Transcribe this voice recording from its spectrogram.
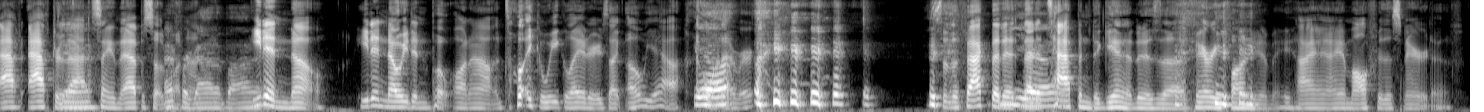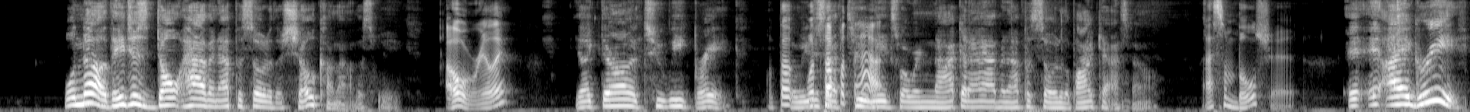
af- after Yeah. that, saying the episode. I forgot about it. He didn't know. He didn't know he didn't put one out until like a week later. He's like, "Oh yeah, Yeah. whatever." So the fact that it that it's happened again is uh, very funny to me. I, I am all for this narrative. well, no, they just don't have an episode of the show come out this week. Oh really? Like they're on a two week break. What the, So we what's just up have with two that? weeks where we're not gonna have an episode of the podcast now. That's some bullshit. I I I agree.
